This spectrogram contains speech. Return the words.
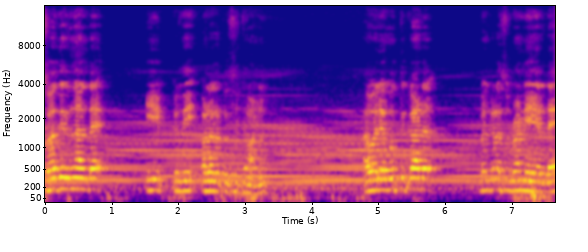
സ്വതിരുന്നാളിന്റെ ഈ കൃതി വളരെ പ്രസിദ്ധമാണ്. അതുപോലെ ഊത്തുക്കാട് വെങ്കട സുബ്രഹ്മണ്യരുടെ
